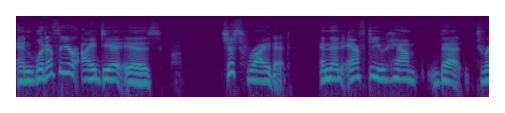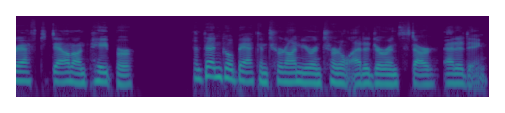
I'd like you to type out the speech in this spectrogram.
and whatever your idea is, just write it. And then after you have that draft down on paper, and then go back and turn on your internal editor and start editing.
